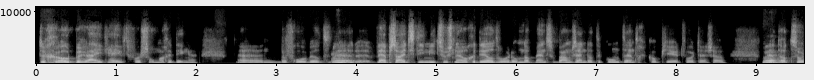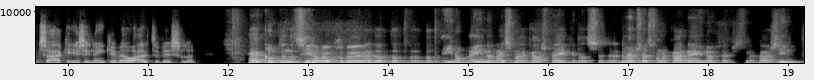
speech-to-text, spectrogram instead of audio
te groot bereik heeft voor sommige dingen. Uh, bijvoorbeeld mm. de, de, websites die niet zo snel gedeeld worden, omdat mensen bang zijn dat de content gekopieerd wordt en zo. Dat soort zaken is in één keer wel uit te wisselen. Ja, klopt. En dat zie je dan ook gebeuren. Hè? Dat, dat, dat één op één dat mensen met elkaar spreken, dat ze de, de website van elkaar delen, of websites van elkaar zien.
